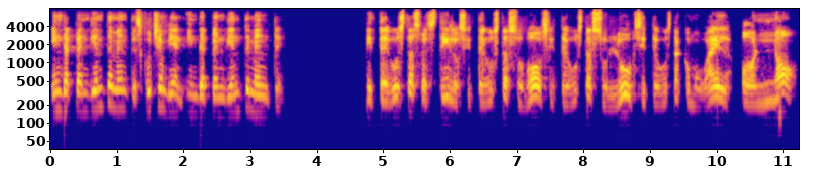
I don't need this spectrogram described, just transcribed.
Independientemente, escuchen bien, independientemente si te gusta su estilo, si te gusta su voz, si te gusta su look, si te gusta cómo baila o no,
